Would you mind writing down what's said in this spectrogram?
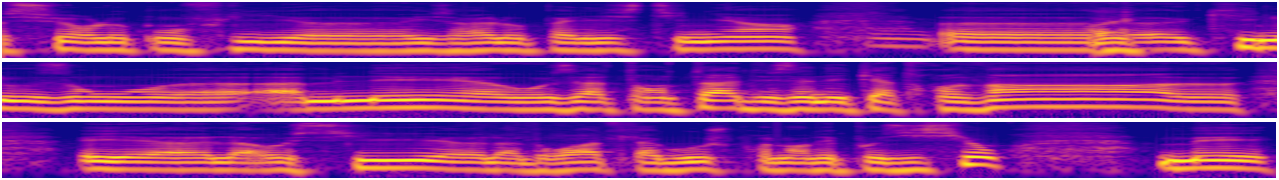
sur le conflit euh, israélo-palestinien euh, qui nous ont euh, amenés aux attentats des années 80, euh, et euh, là aussi la droite, la gauche prenant des positions. Mais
